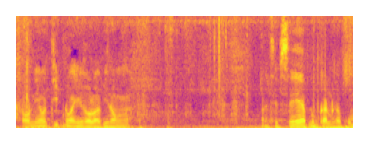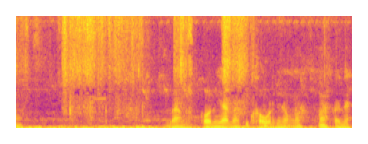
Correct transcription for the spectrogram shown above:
เขาเนี้ยวติดหน่อยให้เขาละพี่น้องมาเจ็บแซ่บน้ำกันครับผมว่างขออนุญาตว่างทิพเขาพี่น้องเนาะมาไปเนี่ย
